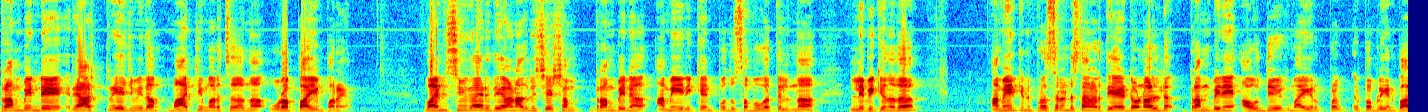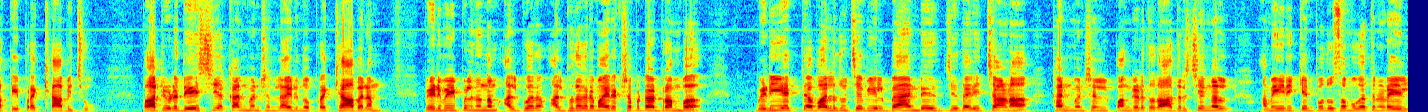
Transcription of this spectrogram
ട്രംപിന്റെ രാഷ്ട്രീയ ജീവിതം മാറ്റിമറിച്ചതെന്ന് ഉറപ്പായും പറയാം. വൻ സ്വീകാര്യതയാണ് അതിനുശേഷം ട്രംപിന് അമേരിക്കൻ പൊതുസമൂഹത്തിൽ നിന്ന് ലഭിക്കുന്നത്. അമേരിക്കൻ പ്രസിഡന്റ് സ്ഥാനാർത്ഥിയായ ഡൊണാൾഡ് ട്രംപിനെ ഔദ്യോഗികമായി റിപ്പബ്ലിക്കൻ പാർട്ടി പ്രഖ്യാപിച്ചു. പാർട്ടിയുടെ ദേശീയ കൺവെൻഷനിലായിരുന്നു പ്രഖ്യാപനം. വെടിവയ്പ്പിൽ നിന്നും അത്ഭുത അത്ഭുതകരമായി രക്ഷപ്പെട്ട ട്രംപ് വെടിയേറ്റ വലതു ചെവിയിൽ ബാൻഡേജ് ധരിച്ചാണ് കൺവെൻഷനിൽ പങ്കെടുത്തത്. ആ ദൃശ്യങ്ങൾ അമേരിക്കൻ പൊതുസമൂഹത്തിനിടയിൽ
